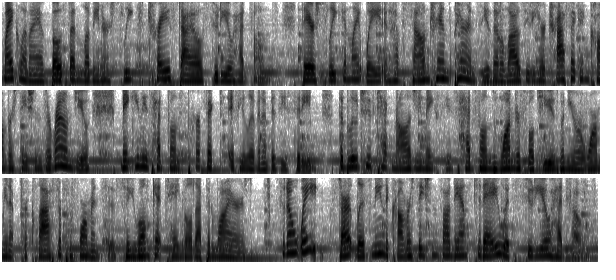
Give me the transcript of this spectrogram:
Michael and I have both been loving our sleek Tre style Sudio headphones. They are sleek and lightweight and have sound transparency that allows you to hear traffic and conversations around you, making these headphones perfect if you live in a busy city. The Bluetooth technology makes these headphones wonderful to use when you are warming up for class or performances so you won't get tangled up in wires. So don't wait. Start listening to Conversations on Dance today with Sudio headphones.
